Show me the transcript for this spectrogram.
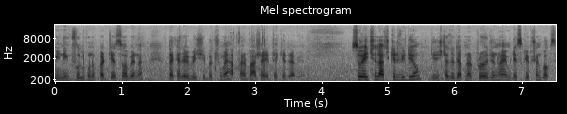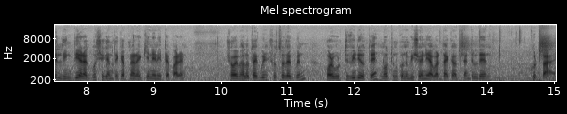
মিনিংফুল কোনো পারচেস হবে না। দেখা যাবে বেশিরভাগ সময় আপনার বাসায় থেকে যাবে। সো এই ছিল আজকের ভিডিও জিনিসটা যদি আপনার প্রয়োজন হয়, আমি ডিসক্রিপশন বক্সে লিঙ্ক দিয়ে রাখব, সেখান থেকে আপনারা কিনে নিতে পারেন। সবাই ভালো থাকবেন, সুস্থ থাকবেন। পরবর্তী ভিডিওতে নতুন কোনো বিষয় নিয়ে আবার দেখা হচ্ছে। আনটিল দেন গুড বাই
